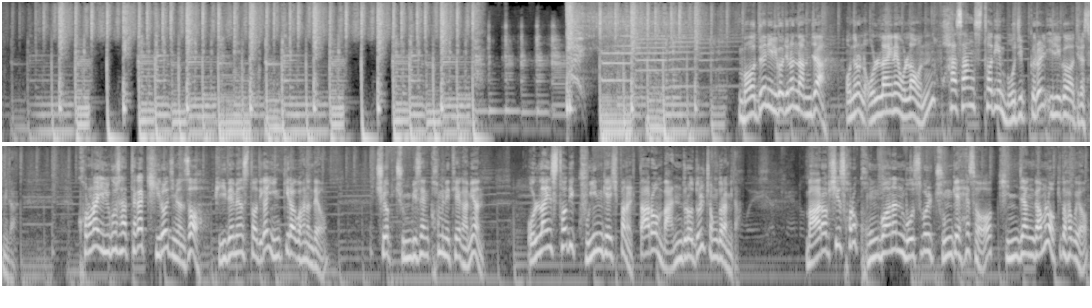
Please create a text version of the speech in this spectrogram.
뭐든 읽어주는 남자. 오늘은 온라인에 올라온 화상 스터디 모집글을 읽어드렸습니다. 코로나19 사태가 길어지면서 비대면 스터디가 인기라고 하는데요. 취업 준비생 커뮤니티에 가면 온라인 스터디 구인 게시판을 따로 만들어둘 정도랍니다. 말없이 서로 공부하는 모습을 중계해서 긴장감을 얻기도 하고요.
